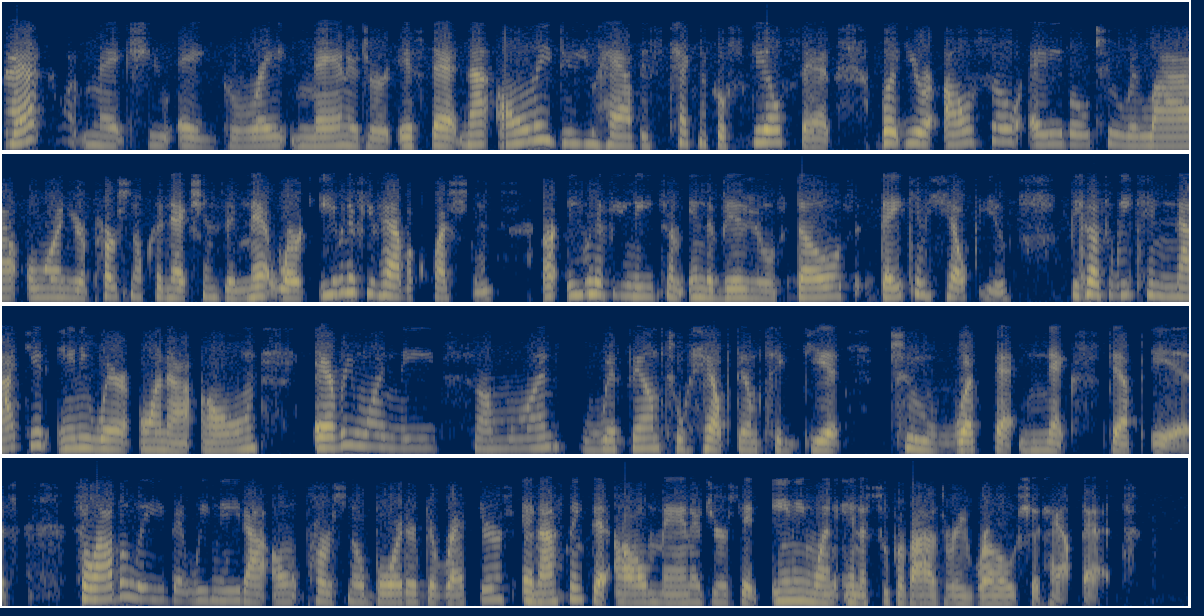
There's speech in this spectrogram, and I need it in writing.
that's what makes you a great manager is that not only do you have this technical skill set but you're also able to rely on your personal connections and network even if you have a question or even if you need some individuals those they can help you. Because we cannot get anywhere on our own. Everyone needs someone with them to help them to get to what that next step is. So I believe that we need our own personal board of directors, and I think that all managers and anyone in a supervisory role should have that.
